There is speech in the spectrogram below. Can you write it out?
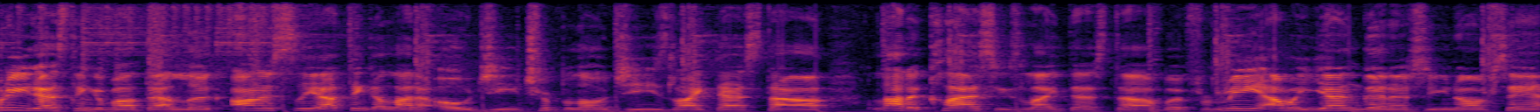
what do you guys think about that look? Honestly, I think a lot of OG, triple OGs like that style. A lot of classics like that style. But for me, I'm a young gunner, so you know what I'm saying?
